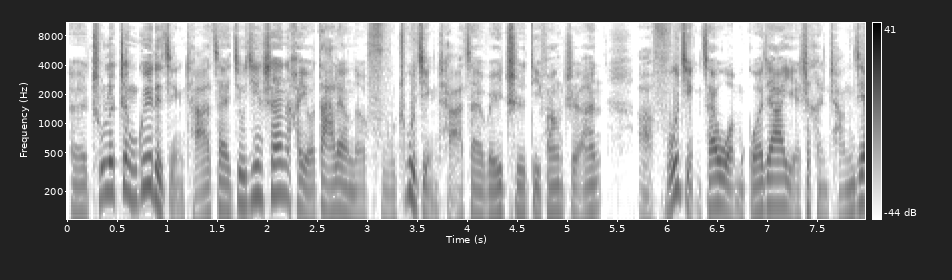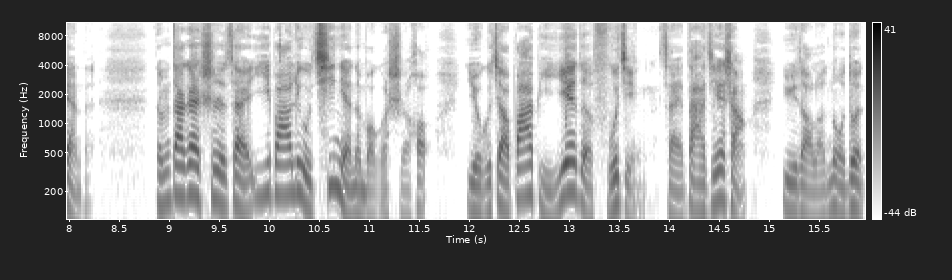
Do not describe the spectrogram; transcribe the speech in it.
呃，除了正规的警察，在旧金山还有大量的辅助警察在维持地方治安啊。辅警在我们国家也是很常见的。那么大概是在一八六七年的某个时候，有个叫巴比耶的辅警在大街上遇到了诺顿。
